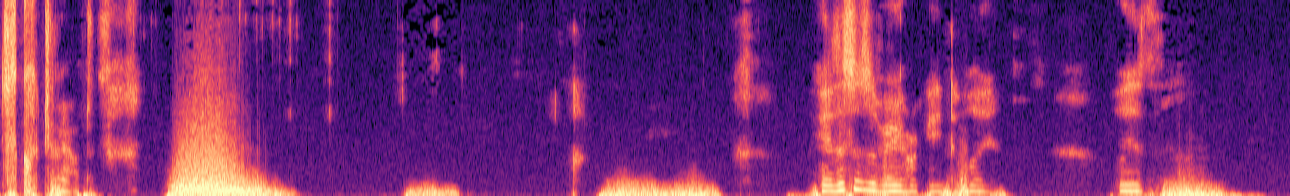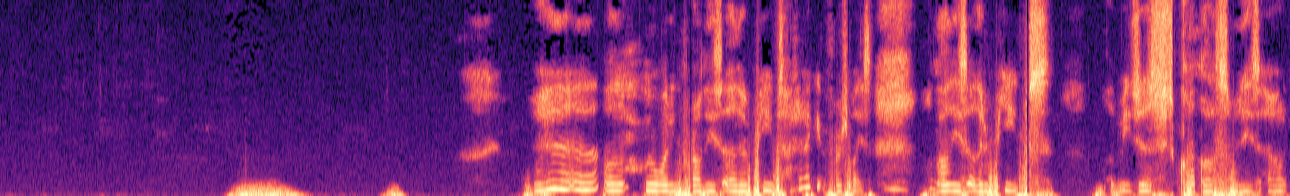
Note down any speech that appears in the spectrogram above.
Just click them out. Okay, this is a very hard game to play with. Oh, we're waiting for all these other peeps. How did I get first place? All these other peeps. Let me just click all some of these out.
